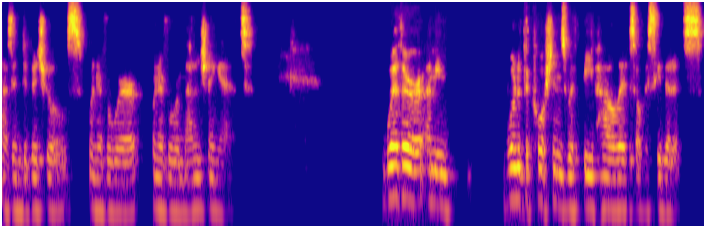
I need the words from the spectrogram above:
as individuals whenever we're whenever we're managing it. Whether, I mean, one of the cautions with BPAL is obviously that it's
